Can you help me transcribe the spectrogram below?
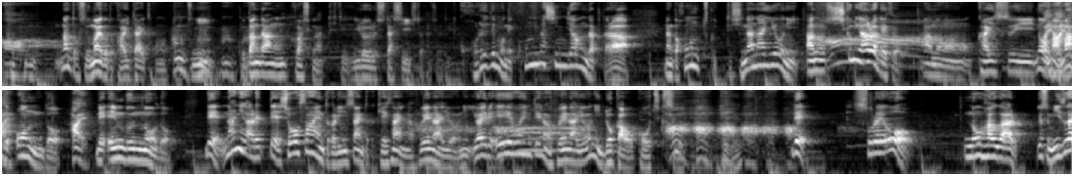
あなんとかしてうまいこと飼いたいとか思ったうちに、うんうんうんこうだんだん詳しくなってきていろいろ親しい人たちが出てこれでもねこんな死んじゃうんだったらなんか本作って死なないようにあの仕組みがあるわけですよ。あの海水の、まあ、まず温度。はい。で塩分濃度で何があれって硝酸塩とかリン酸塩とか珪酸塩が増えないようにいわゆる栄養塩というのが増えないようにろ過を構築する。はあはあはあはでそれをノウハウがある。要するに水が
